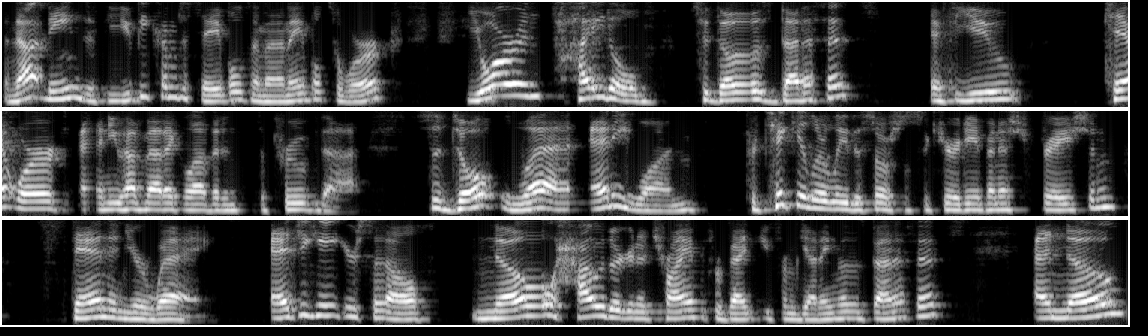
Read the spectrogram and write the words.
And that means if you become disabled and unable to work, you're entitled to those benefits if you can't work and you have medical evidence to prove that. So don't let anyone, particularly the Social Security Administration, stand in your way. Educate yourself, know how they're going to try and prevent you from getting those benefits. And know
